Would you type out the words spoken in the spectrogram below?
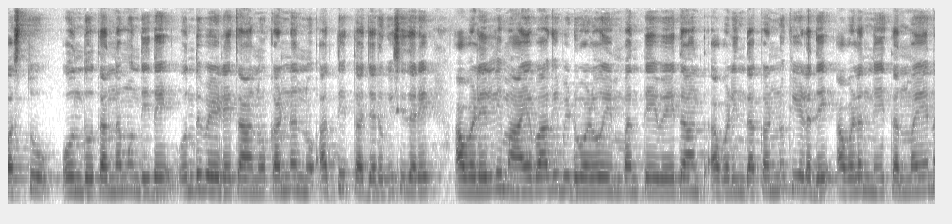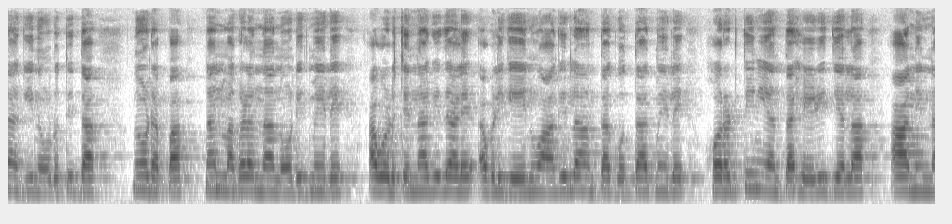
ವಸ್ತು ಒಂದು ತನ್ನ ಮುಂದಿದೆ. ಒಂದು ವೇಳೆ ತಾನು ಕಣ್ಣನ್ನು ಅತ್ತಿತ್ತ ಜರುಗಿಸಿದರೆ ಅವಳೆಲ್ಲಿ ಮಾಯವಾಗಿ ಬಿಡುವಳೋ ಎಂಬಂತೆ ವೇದಾಂತ್ ಅವಳಿಂದ ಕಣ್ಣು ಕೀಳದೆ ಅವಳನ್ನೇ ತನ್ಮಯನಾಗಿ ನೋಡುತ್ತಿದ್ದ. ನೋಡಪ್ಪ ನನ್ನ ಮಗಳನ್ನ ನೋಡಿದ ಮೇಲೆ ಅವಳು ಚೆನ್ನಾಗಿದ್ದಾಳೆ, ಅವಳಿಗೆ ಏನೂ ಆಗಿಲ್ಲ ಅಂತ ಗೊತ್ತಾದ ಮೇಲೆ ಹೊರಡ್ತೀನಿ ಅಂತ ಹೇಳಿದ್ಯಲ್ಲ, ಆ ನಿನ್ನ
